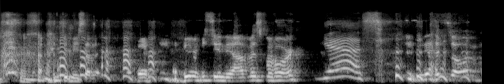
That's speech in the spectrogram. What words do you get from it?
have you ever seen The Office before? Yes. yeah, so I'm,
